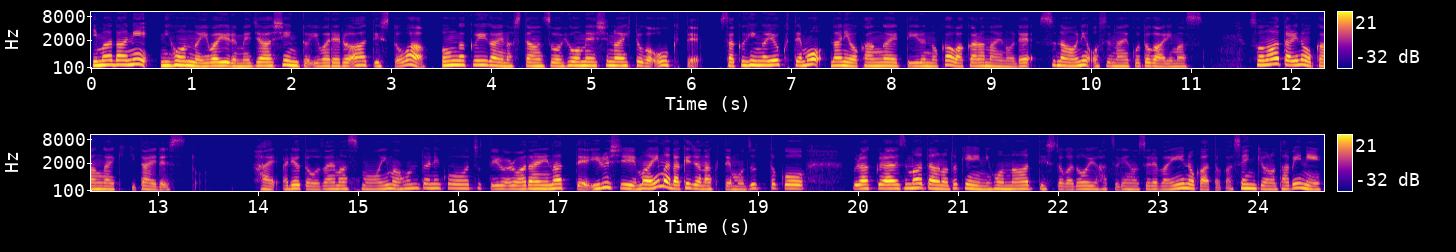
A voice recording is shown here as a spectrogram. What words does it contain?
未だに日本のいわゆるメジャーシーンと言われるアーティストは音楽以外のスタンスを表明しない人が多くて作品が良くても何を考えているのかわからないので素直に押せないことがあります。そのあたりのお考え聞きたいです。と。はい、ありがとうございます。もう今本当にこうちょっといろいろ話題になっているし、まあ今だけじゃなくてもずっとこうブラック・ライズ・マターの時に日本のアーティストがどういう発言をすればいいのかとか選挙のたびに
